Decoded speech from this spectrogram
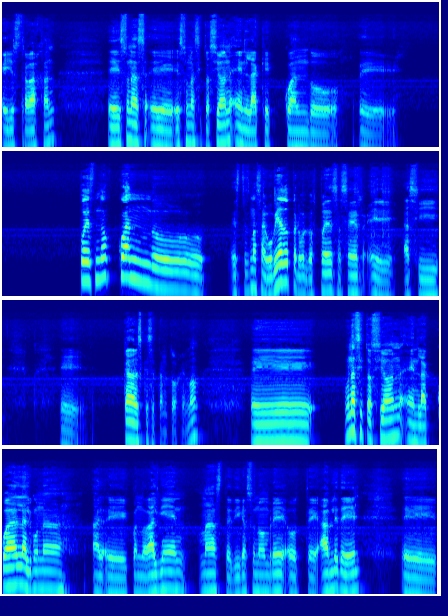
ellos trabajan, es una, es una situación en la que cuando, pues no cuando estés más agobiado, pero los puedes hacer así cada vez que se te antoje, ¿no? Una situación en la cual alguna, eh, cuando alguien más te diga su nombre o te hable de él, eh,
